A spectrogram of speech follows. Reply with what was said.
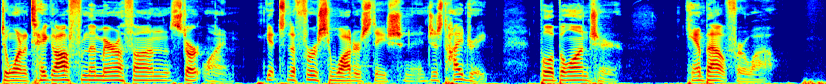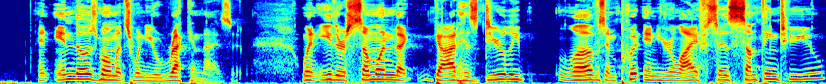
to want to take off from the marathon start line, get to the first water station, and just hydrate, pull up a lawn chair, camp out for a while. And in those moments when you recognize it, when either someone that God has dearly loves and put in your life says something to you,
